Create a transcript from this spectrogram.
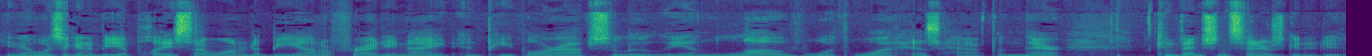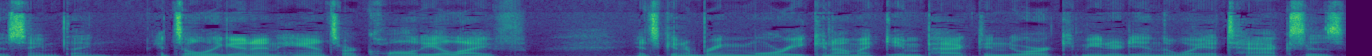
you know, was it going to be a place I wanted to be on a Friday night? And people are absolutely in love with what has happened there. Convention Center is going to do the same thing. It's only going to enhance our quality of life. It's going to bring more economic impact into our community in the way of taxes,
